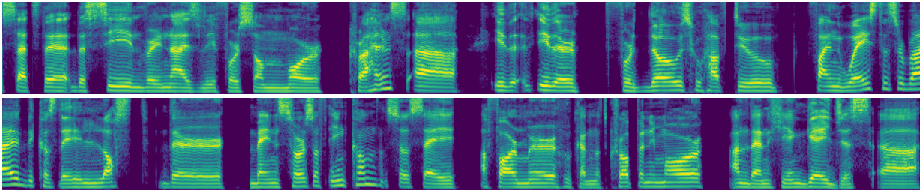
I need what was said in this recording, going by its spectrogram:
sets the, the scene very nicely for some more crimes, uh, either, either for those who have to find ways to survive because they lost their main source of income. So, say a farmer who cannot crop anymore, and then he engages uh,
